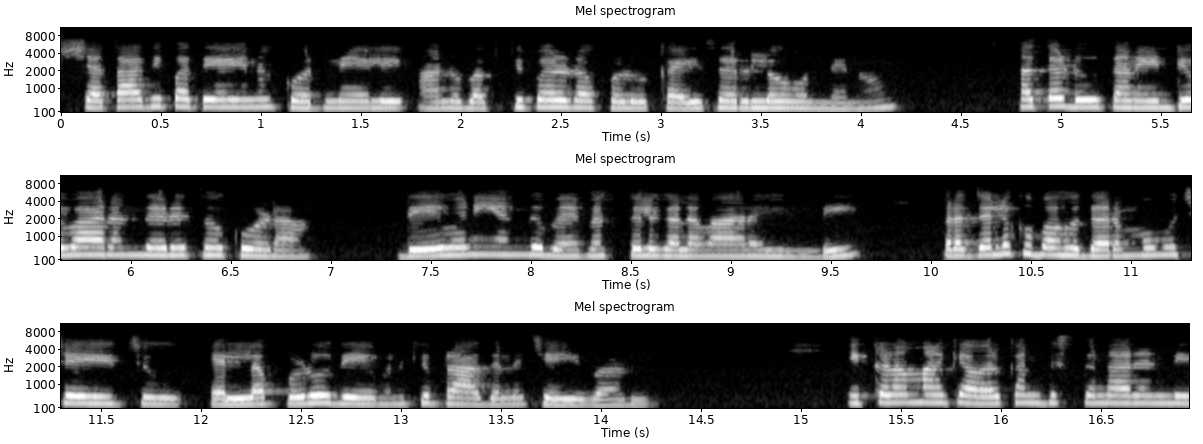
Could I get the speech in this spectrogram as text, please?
శతాధిపతి అయిన కొర్నేలి అను భక్తిపరుడొకడు కైసరిలో ఉండెను. అతడు తన ఇంటి వారందరితో కూడా దేవుని యందు భయభక్తులు గలవారయుండి ప్రజలకు బహుధర్మము చేయుచు ఎల్లప్పుడూ దేవునికి ప్రార్థన చేయువాడు. ఇక్కడ మనకి ఎవరు కనిపిస్తున్నారండి?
